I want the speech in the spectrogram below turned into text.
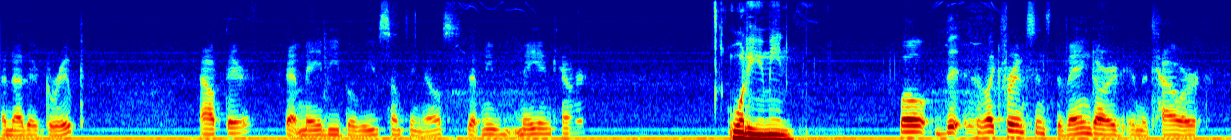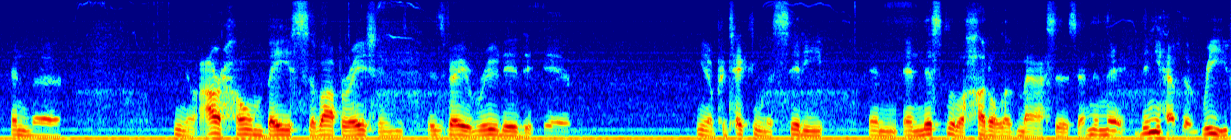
another group out there that maybe believes something else that we may encounter? What do you mean? Well, the, like for instance, the Vanguard in the tower and the you know our home base of operations is very rooted in you know protecting the city and and this little huddle of masses, and then they, then you have the reef,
